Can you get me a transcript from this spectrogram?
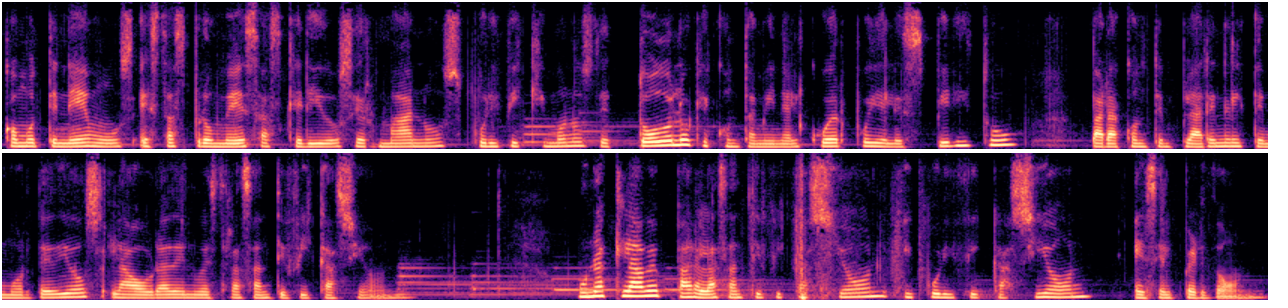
como tenemos estas promesas, queridos hermanos, purifiquémonos de todo lo que contamina el cuerpo y el espíritu para contemplar en el temor de Dios la obra de nuestra santificación. Una clave para la santificación y purificación es el perdón,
